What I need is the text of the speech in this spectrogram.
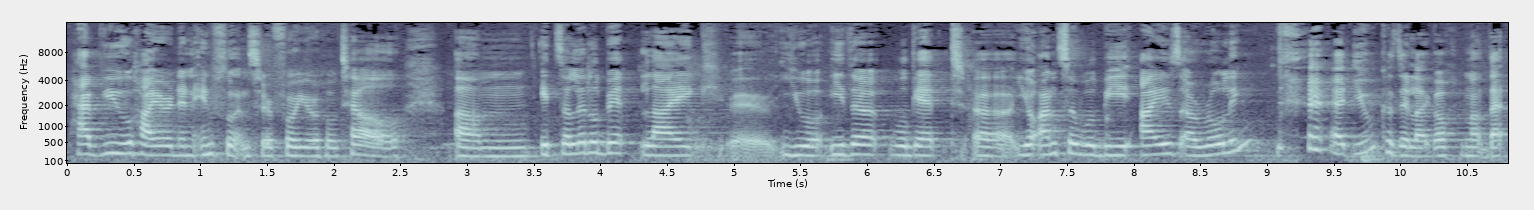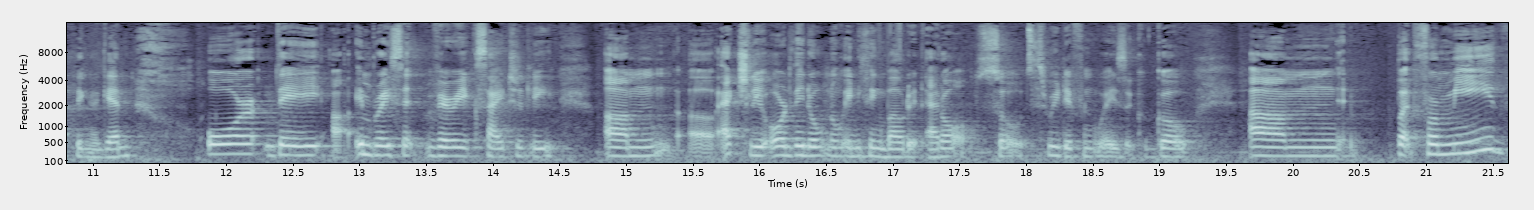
have you hired an influencer for your hotel? Um, it's a little bit like uh, you either will get, uh, your answer will be eyes are rolling at you because they're like, oh, not that thing again. Or they uh, embrace it very excitedly. Um, uh, actually, or they don't know anything about it at all. So it's three different ways it could go. Um, but for me,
